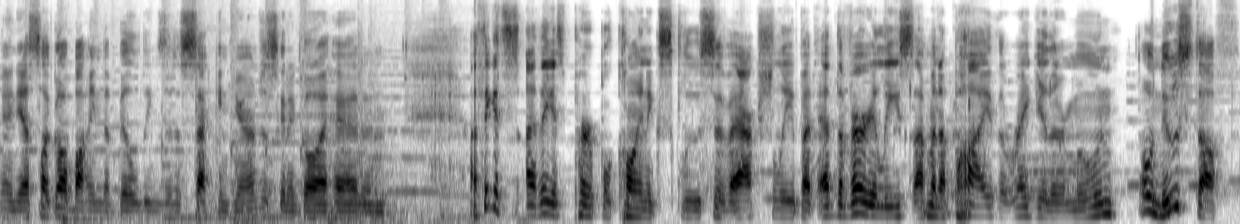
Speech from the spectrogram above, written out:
And yes, I'll go behind the buildings in a second here. I'm just gonna go ahead and... I think it's I think it's Purple Coin exclusive, actually, but at the very least, I'm gonna buy the regular moon. Oh, new stuff!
